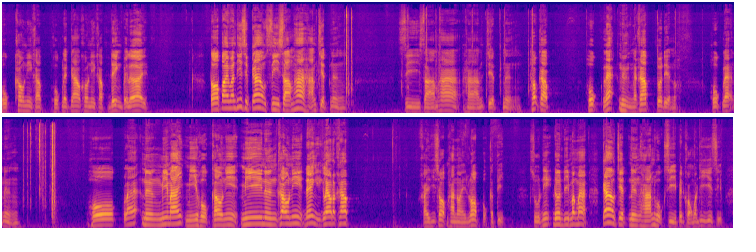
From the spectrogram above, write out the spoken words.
6เข้านี่ครับ6และ9เข้านี่ครับ เด้งไปเลย ต่อไปวันที่19 4 3 5หาร71 4 3 5หาร71เท่ากับ6และ1นะครับ ตัวเด่น6และ1 6และ1มีไหมมี6เข้านี่ มี1เข้านี่เด้งอีกแล้วนะครับ ใครที่ชอบฮานอยรอบปกติ สูตรนี้เดินดีมากๆ 971 หาร 64 เป็นของวันที่ 20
